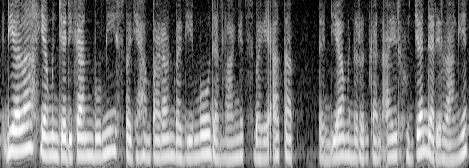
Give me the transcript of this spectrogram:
Dialah yang menjadikan bumi sebagai hamparan bagimu dan langit sebagai atap dan dia menurunkan air hujan dari langit,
